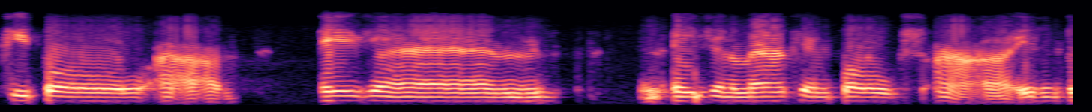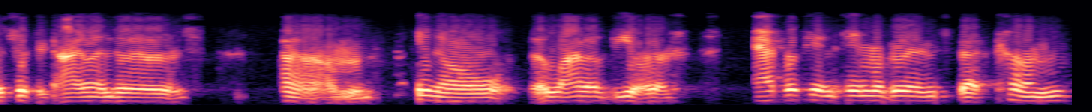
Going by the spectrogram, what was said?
people, uh, Asian and Asian American folks, uh, Asian Pacific Islanders, um, you know, a lot of your African immigrants that come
